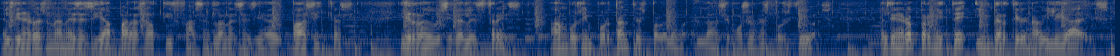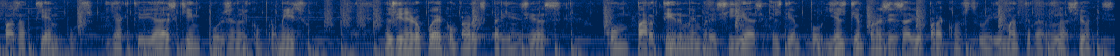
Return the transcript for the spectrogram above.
El dinero es una necesidad para satisfacer las necesidades básicas y reducir el estrés, ambos importantes para las emociones positivas. El dinero permite invertir en habilidades, pasatiempos y actividades que impulsen el compromiso. El dinero puede comprar experiencias compartir membresías el tiempo y el tiempo necesario para construir y mantener relaciones.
